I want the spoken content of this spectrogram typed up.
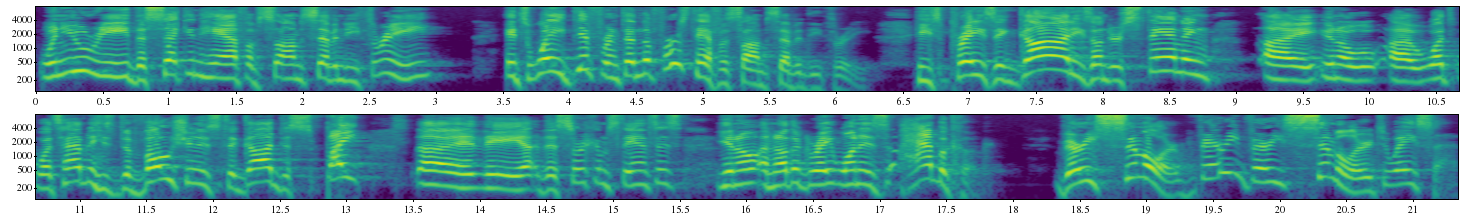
When you read the second half of Psalm 73, it's way different than the first half of Psalm 73. He's praising God. He's understanding, uh, you know, uh, what, what's happening. His devotion is to God despite uh, the, the circumstances. You know, another great one is Habakkuk. Very similar, very, very similar to Asaph.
